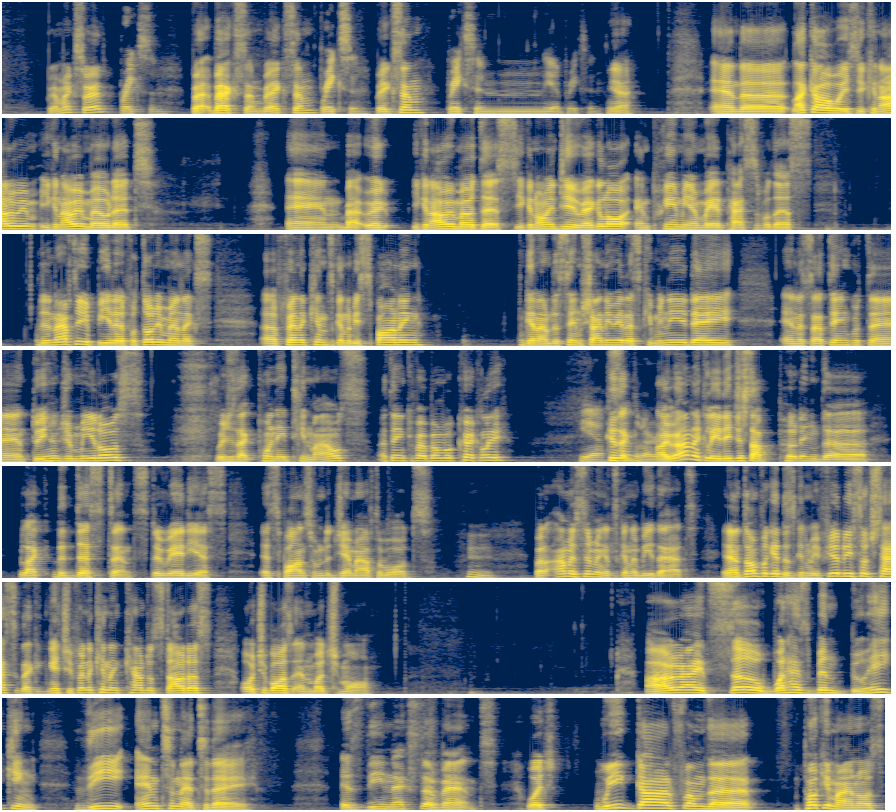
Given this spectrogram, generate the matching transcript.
Brimix, right? Braixen. Braxton, Braxton, Braixen. Braxton. Braixen. Yeah, Braixen. Yeah, and uh, like always, you can auto you can auto remote it, and but re- you can auto remote this. You can only do regular and premium raid passes for this. Then after you beat it for thirty minutes, uh, Fennekin's gonna be spawning. Gonna have the same shiny rate as Community Day, and it's I think within three hundred meters, which is like 0.18 miles. I think if I remember correctly. Yeah. Because like right. ironically, they just stopped putting the like the distance, the radius it spawns from the gym afterwards. Hmm. But I'm assuming it's gonna be that. You know, don't forget there's gonna be field research tasks that can get you Fennekin Encounter Stardust, Ultra Balls, and much more. Alright, so what has been breaking the internet today is the next event, which we got from the PokeMiners.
